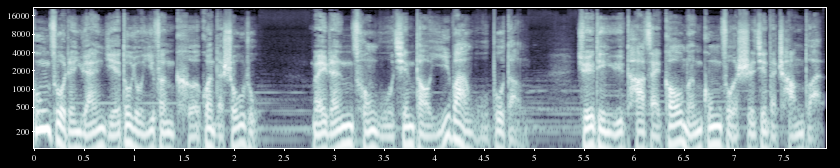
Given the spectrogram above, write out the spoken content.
工作人员也都有一份可观的收入，每人从五千到一万五不等，决定于他在高门工作时间的长短。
